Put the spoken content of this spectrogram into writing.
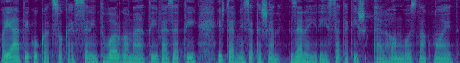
A játékokat szokás szerint Varga Máté vezeti, és természetesen zenei részletek is elhangoznak majd.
